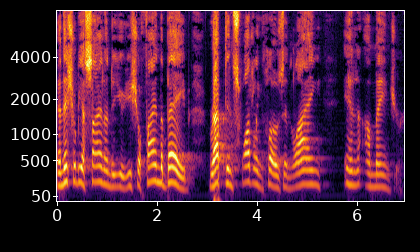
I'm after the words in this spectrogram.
And this shall be a sign unto you. Ye shall find the babe wrapped in swaddling clothes and lying in a manger.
